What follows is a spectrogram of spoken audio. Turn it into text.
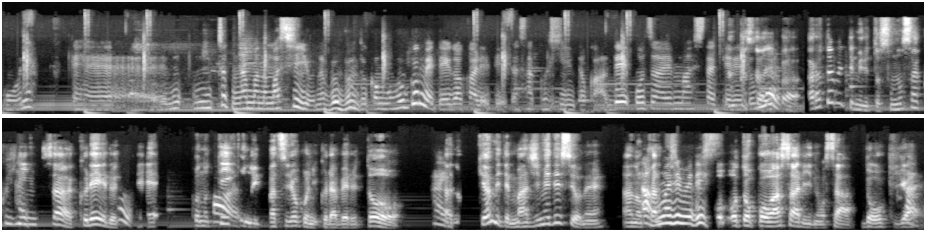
こうね、えー、ちょっと生々しいような部分とかも含めて描かれていた作品とかでございましたけれども。改めて見ると、その作品さ、はい、クレールって、このティーコの一発旅行に比べると、はい、あの極めて真面目ですよね。あの、あ真面目です。男あさりのさ、動機が。はい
